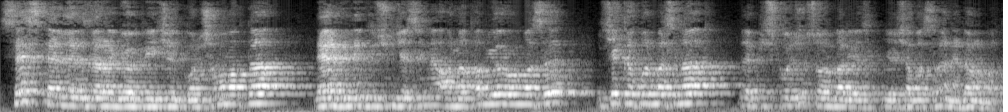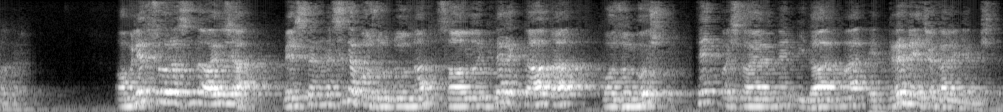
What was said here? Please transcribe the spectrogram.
ses telleri zarar gördüğü için konuşamamakta, derdini, düşüncesini anlatamıyor olması, içe kapanmasına ve psikolojik sorunlar yaş- yaşamasına neden olmaktadır. Ameliyat sonrasında ayrıca beslenmesi de bozulduğundan sağlığı giderek daha da bozulmuş, tek başına hayatını idame ettiremeyecek hale gelmiştir.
